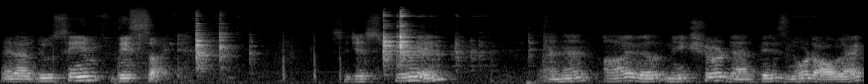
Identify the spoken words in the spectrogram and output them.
and I'll do same this side. So just put it in. And then I will make sure that there is no dog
